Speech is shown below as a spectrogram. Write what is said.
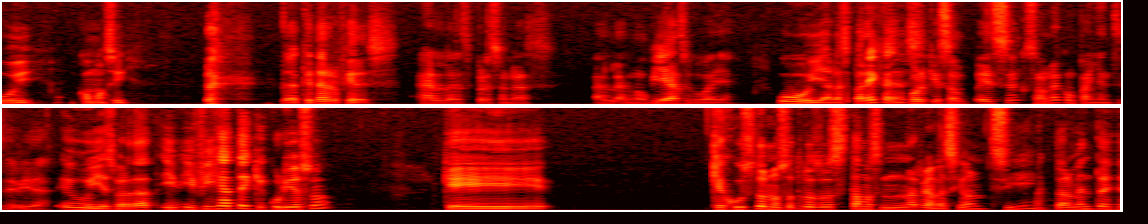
Uy, ¿cómo así? ¿A qué te refieres? A las personas, al, al noviazgo, vaya. Uy, a las parejas. Porque son, es- son acompañantes de vida. Uy, es verdad. Y, y fíjate qué curioso que, que justo nosotros dos estamos en una relación Sí. actualmente.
